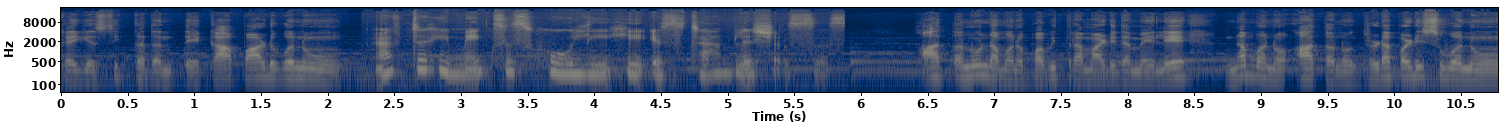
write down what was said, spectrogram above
ಕೈಗೆ ಸಿಕ್ಕದಂತೆ ಕಾಪಾಡುವನು. After he makes us holy he establishes ಆತನು ನಮ್ಮನ್ನು ಪವಿತ್ರ ಮಾಡಿದ ಮೇಲೆ ನಮ್ಮನ್ನು ಆತನು ದೃಢಪಡಿಸುವನು.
